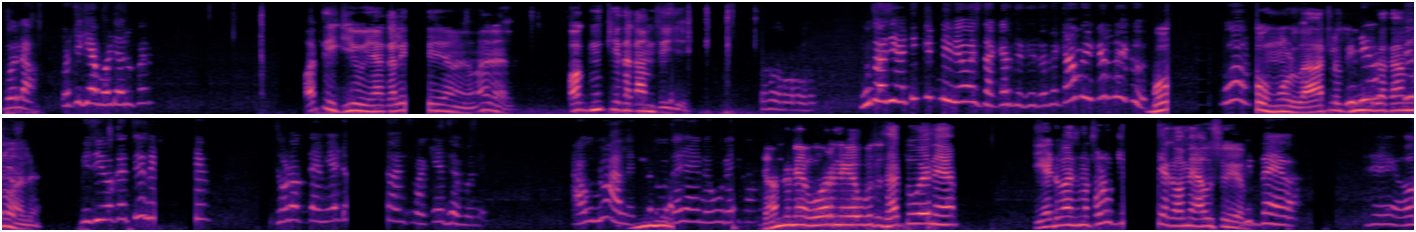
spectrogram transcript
બોલા પછી ગયા બોર્ડર ઉપર પતી ગયું ત્યાં ખાલી પગ મૂકીએ તો કામ થઈ જાય હું તો હજી ટિકિટની વ્યવસ્થા કરતી દીધી તો કામ કામ કરી નાખ્યું બહુ બહુ મોડું આટલું બીજી કામ ન હાલે બીજી વખત છે ને થોડોક ટાઈમ એડવાન્સમાં કેજે મને આવું ન હાલે. તું જયા ને હું રહી જાઉં. ને ઓર ને એવું બધું થતું હોય ને એડવાન્સમાં થોડું કે અમે આવશું એમ. હે ઓ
